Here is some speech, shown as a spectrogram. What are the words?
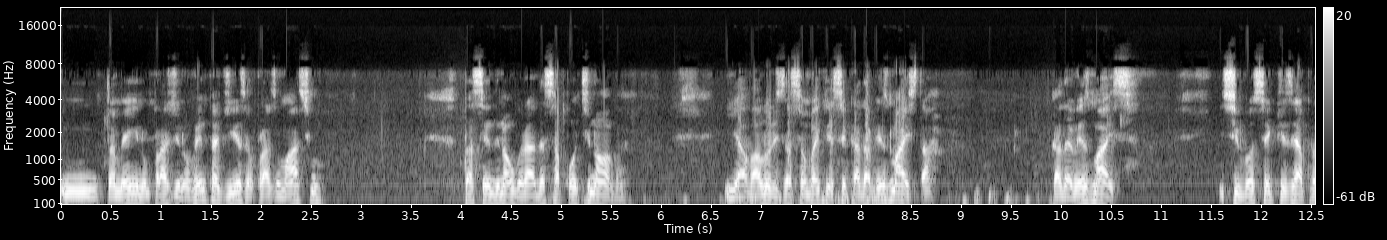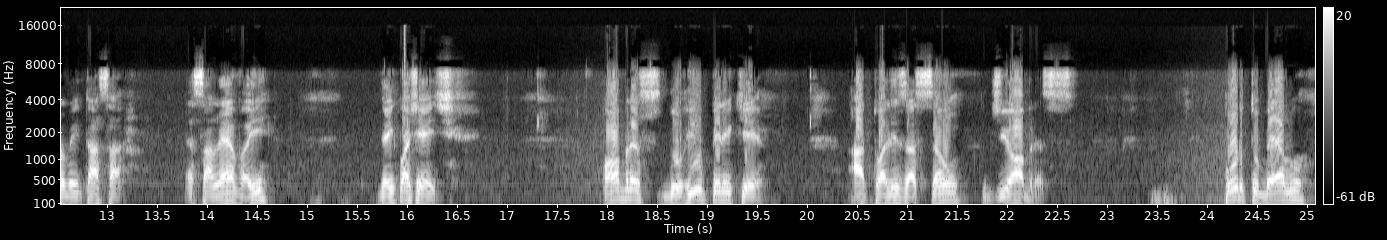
em, também no prazo de 90 dias, é o prazo máximo, está sendo inaugurada essa ponte nova. E a valorização vai crescer cada vez mais, tá? Cada vez mais. E se você quiser aproveitar essa, essa leva aí, vem com a gente. Obras do Rio Perequê. Atualização de obras. Porto Belo,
